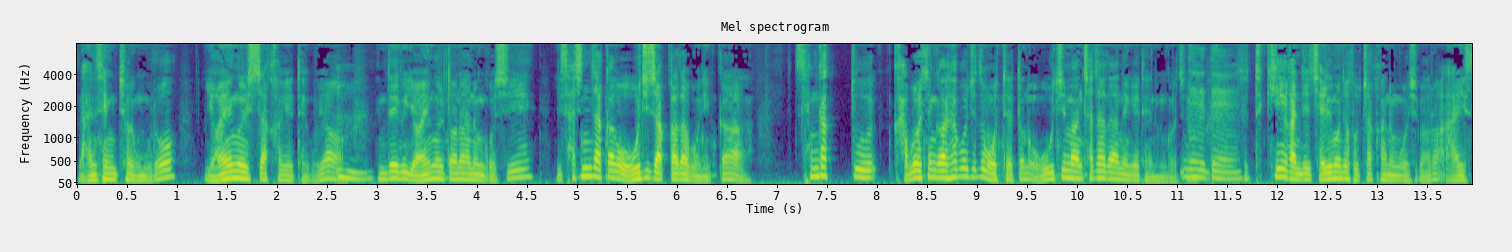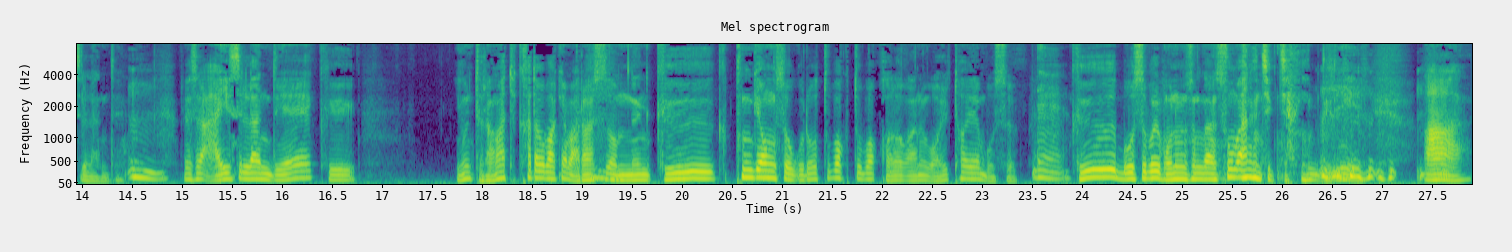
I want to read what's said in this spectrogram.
난생 처음으로 여행을 시작하게 되고요. 음. 근데 그 여행을 떠나는 곳이 이 사진 작가가 오지 작가다 보니까 생각도 가볼 생각을 해보지도 못했던 오지만 찾아다니게 되는 거죠. 네, 네. 특히 이제 제일 먼저 도착하는 곳이 바로 아이슬란드. 음. 그래서 아이슬란드의 그 이건 드라마틱하다고밖에 말할 수 없는 그, 그 풍경 속으로 뚜벅뚜벅 걸어가는 월터의 모습. 네. 그 모습을 보는 순간 수많은 직장인들이 아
